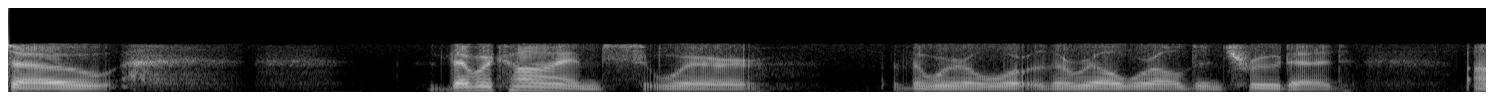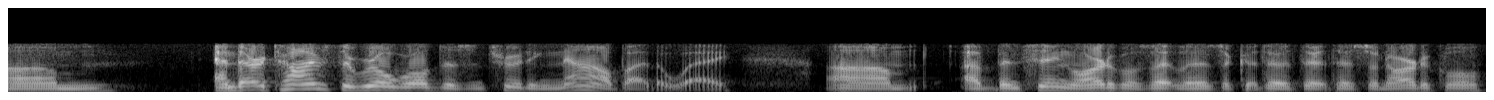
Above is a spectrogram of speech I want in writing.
so there were times where the real the real world intruded um and there are times the real world is intruding now by the way um i've been seeing articles there's a there's an article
